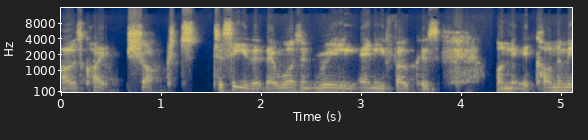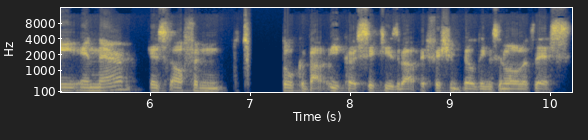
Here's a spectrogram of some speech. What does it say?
I was quite shocked to see that there wasn't really any focus on the economy in there. It's often talk about eco cities, about efficient buildings, and all of this.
